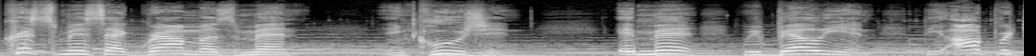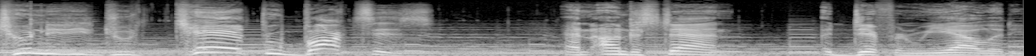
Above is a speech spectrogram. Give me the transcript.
Christmas at Grandma's meant inclusion. It meant rebellion, the opportunity to tear through boxes and understand a different reality.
